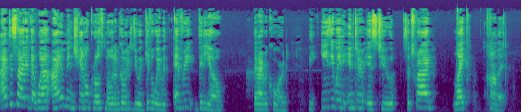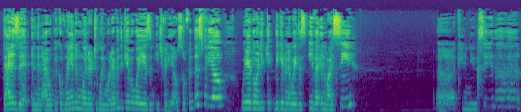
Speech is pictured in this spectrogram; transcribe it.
I've decided that while I am in channel growth mode, I'm going to do a giveaway with every video that I record. The easy way to enter is to subscribe, like, comment. That is it. And then I will pick a random winner to win whatever the giveaway is in each video. So for this video, we are going to be giving away this Eva NYC. Uh, can you see that?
